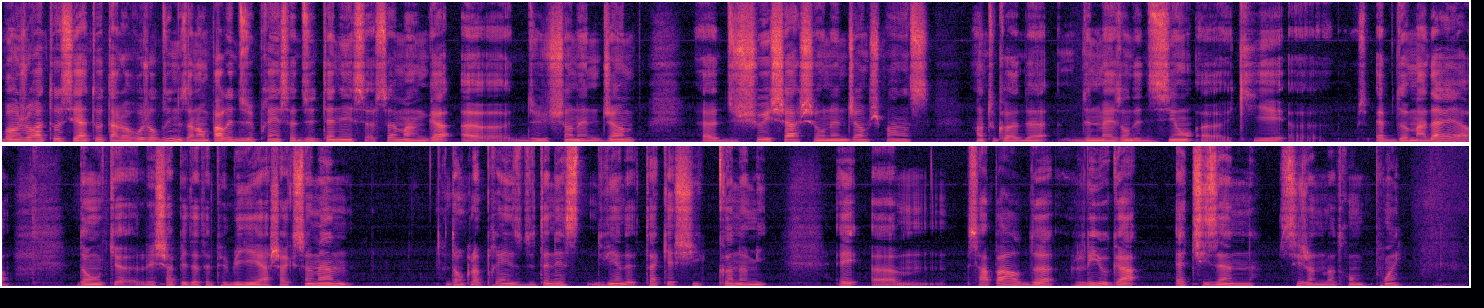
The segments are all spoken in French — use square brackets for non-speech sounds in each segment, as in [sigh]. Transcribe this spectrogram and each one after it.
Bonjour à tous et à toutes. Alors aujourd'hui, nous allons parler du Prince du tennis, ce manga euh, du Shonen Jump, euh, du Shueisha Shonen Jump, je pense. En tout cas, d'une maison d'édition euh, qui est hebdomadaire. Donc, les chapitres étaient publiés à chaque semaine. Donc, le Prince du tennis vient de Takeshi Konomi. Et ça parle de Ryuga Echizen, si je ne me trompe point.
